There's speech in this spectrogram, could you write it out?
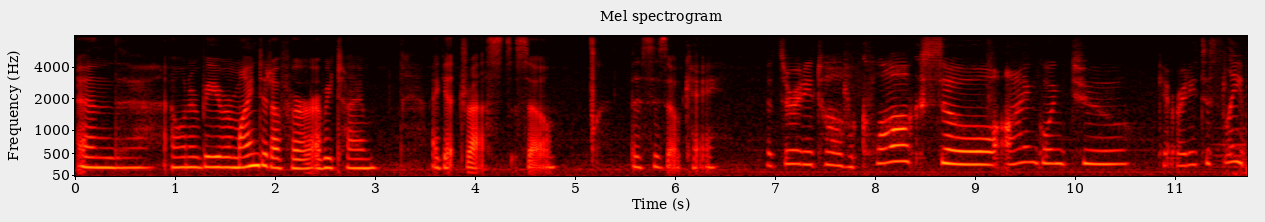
And uh, I want to be reminded of her every time I get dressed. So this is okay. It's already 12 o'clock, so I'm going to get ready to sleep.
